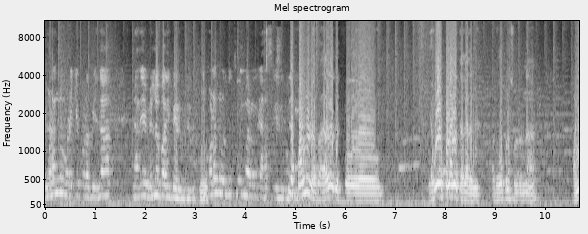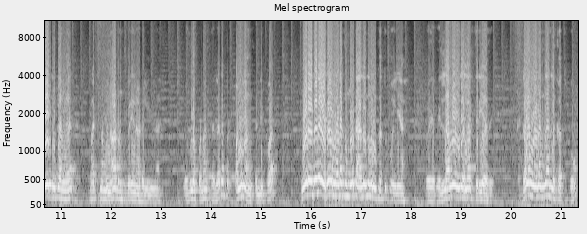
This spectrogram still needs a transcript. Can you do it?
குளங்கள் உடைக்கப்படும் அப்படிதான் நிறைய வெள்ள பாதிப்பு ஏற்பட்டது குளங்கள் வந்து தூர்மாறதுக்கு அரசு. பண்ணணும். அதாவது இப்போ எவ்வளவு பண்ணாலும் தகாதுங்க. அது ஓப்பனாக சொல்றேன்னா பண்ணிட்டு இருக்காங்க. பட் நம்ம நாடு ரொம்ப பெரிய நாடு இல்லைங்களா? எவ்வளவு பண்ணாலும் தகாது பட் பண்ணுவாங்க கண்டிப்பா. ஒரு தடவை ஏதோ நடக்கும்போது அதுலேருந்து நம்ம கத்துப்போம் இல்லையா? எல்லாமே வந்து எல்லாம் தெரியாது. ஏதோ நடந்தால் அதில் அதுல கத்துப்போம்.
